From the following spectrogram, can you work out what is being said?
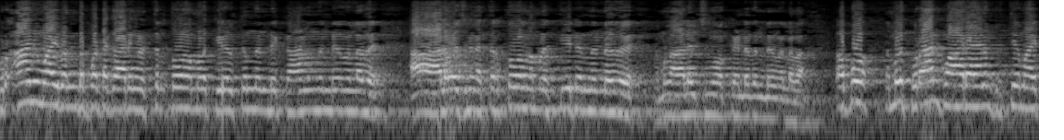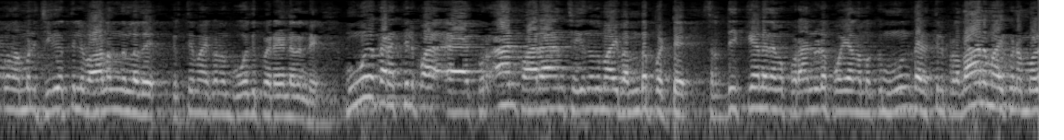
ഖുർആാനുമായി ബന്ധപ്പെട്ട കാര്യങ്ങൾ എത്രത്തോളം നമ്മൾ കേൾക്കുന്നുണ്ട് കാണുന്നുണ്ട് എന്നുള്ളത് ആ ആലോചന എത്രത്തോളം നമ്മൾ എത്തിയിട്ടുണ്ടെന്നത് നമ്മൾ ആലോചിച്ച് നോക്കേണ്ടതുണ്ട് എന്നുള്ളതാണ്. അപ്പോ നമ്മൾ ഖുറാൻ പാരായണം കൃത്യമായിക്കോ നമ്മുടെ ജീവിതത്തിൽ വേണം എന്നുള്ളത് കൃത്യമായിക്കോ ബോധ്യപ്പെടേണ്ടതുണ്ട്. മൂന്ന് തരത്തിൽ ഖുർആൻ പാരായണം ചെയ്യുന്നതുമായി ബന്ധപ്പെട്ട് ശ്രദ്ധിക്കേണ്ടത് ഖുർആനിലൂടെ പോയാൽ നമുക്ക് മൂന്ന് തരത്തിൽ പ്രധാനമായിക്കോ നമ്മൾ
